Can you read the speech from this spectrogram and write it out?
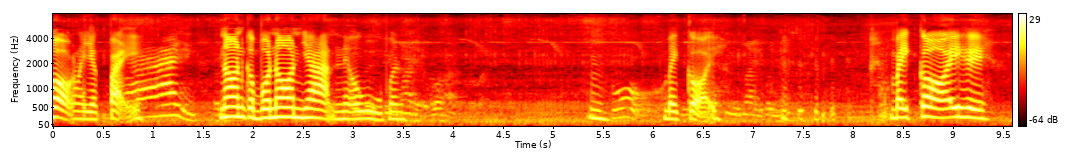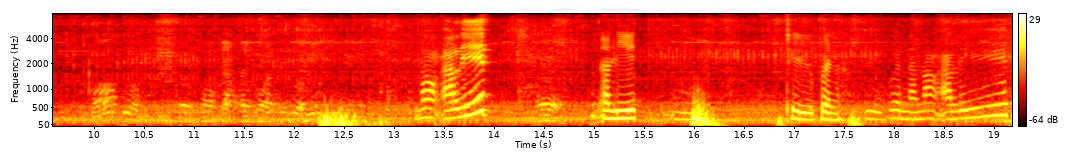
คอกน่ะอยากไปใช่นอนกับบ่นอนย่านในเอาอูเพิ่นอืมโอ้ใบก่อย ใบก่อยเฮ้ย น้องอลิสอลิสอืมถือเพิ่นน่ะคือเพื่อนน่ะน้องอลิส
